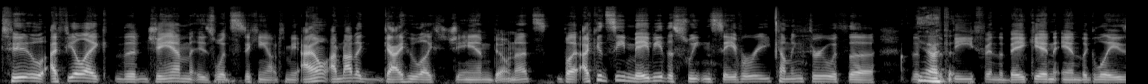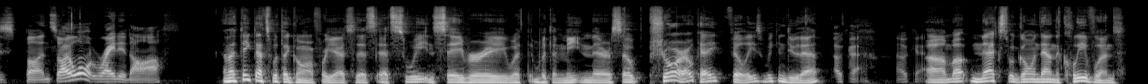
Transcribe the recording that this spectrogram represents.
Two, I feel like the jam is what's sticking out to me. I don't I'm not a guy who likes jam donuts, but I could see maybe the sweet and savory coming through with the the, Yeah, the thi- beef and the bacon and the glazed bun. So I won't write it off. And I think that's what they're going for. Yeah, it's it's, it's sweet and savory with with the meat in there. So sure, okay, Phillies, we can do that. Okay. Okay. Um, up next, we're going down to Cleveland.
